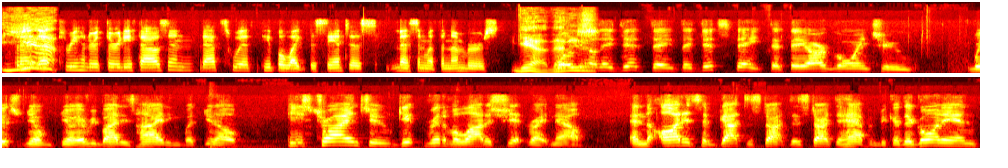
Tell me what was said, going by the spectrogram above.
Yeah, that 330,000, that's with people like DeSantis messing with the numbers. yeah, that is. well, you know, they did they they did state that they are going to, which you know you know everybody's hiding, but you know, he's trying to get rid of a lot of shit right now, and the audits have got to start to start to happen because they're going in.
